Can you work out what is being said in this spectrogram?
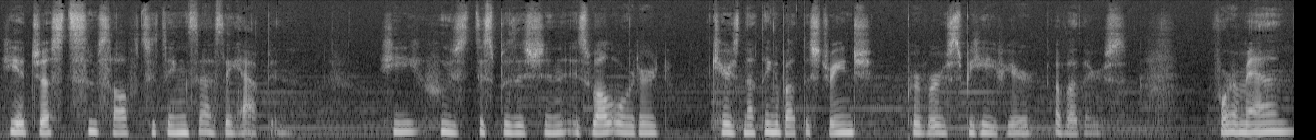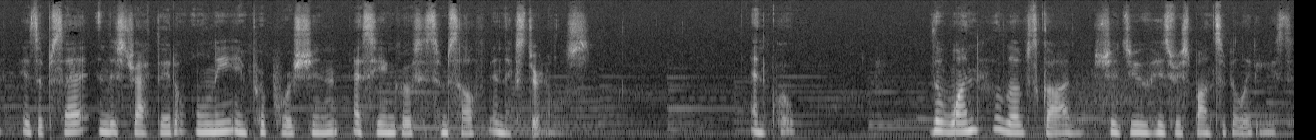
He adjusts himself to things as they happen. He whose disposition is well ordered cares nothing about the strange, perverse behavior of others. For a man is upset and distracted only in proportion as he engrosses himself in externals. End quote. The one who loves God should do his responsibilities.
